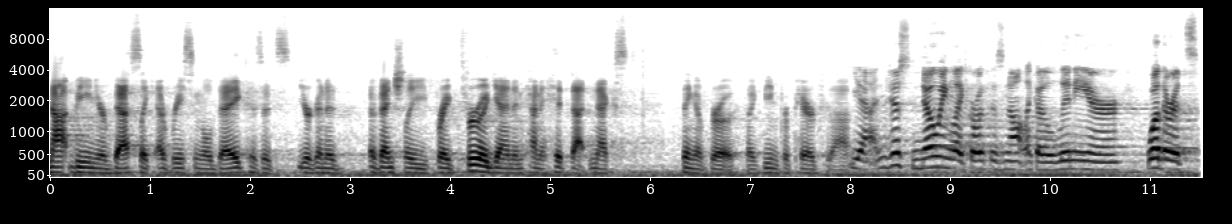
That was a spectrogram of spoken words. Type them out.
not being your best like every single day because it's you're going to eventually break through again and kind of hit that next thing of growth like being prepared for that Yeah, and just knowing like growth is not like a linear, whether it's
